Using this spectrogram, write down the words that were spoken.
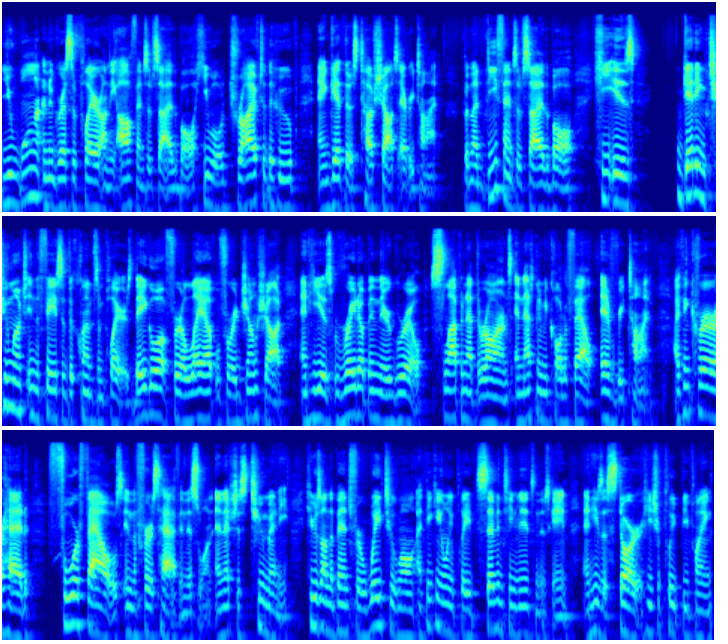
You want an aggressive player on the offensive side of the ball. He will drive to the hoop and get those tough shots every time. But on the defensive side of the ball, he is getting too much in the face of the Clemson players. They go up for a layup or for a jump shot, and he is right up in their grill, slapping at their arms, and that's going to be called a foul every time. I think Carrera had four fouls in the first half in this one, and that's just too many. He was on the bench for way too long. I think he only played 17 minutes in this game, and he's a starter. He should be playing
